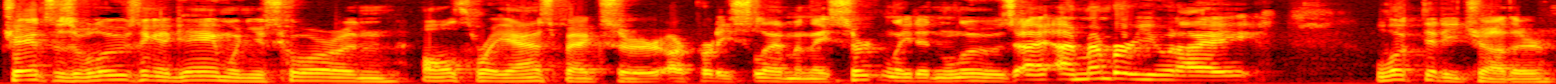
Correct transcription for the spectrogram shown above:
chances of losing a game when you score in all three aspects are, are pretty slim, and they certainly didn't lose. I, I remember you and I looked at each other.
